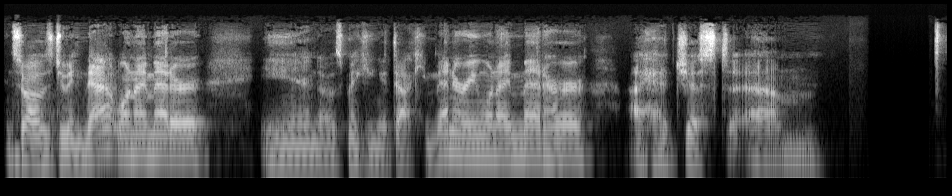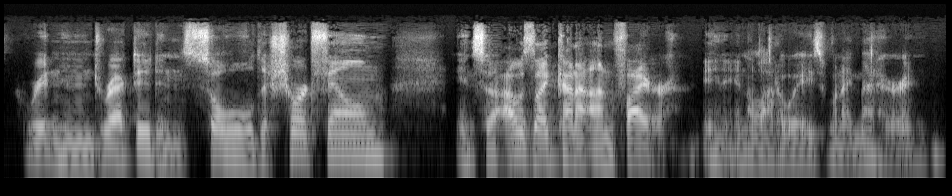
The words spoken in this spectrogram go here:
And so I was doing that when I met her, and I was making a documentary when I met her. I had just um, written and directed and sold a short film. And so I was like kind of on fire in, in a lot of ways when I met her. And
